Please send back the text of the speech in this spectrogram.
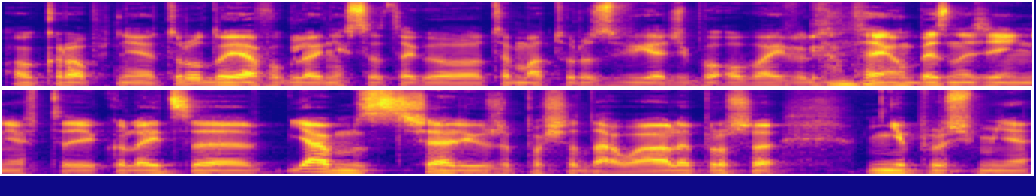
Okropnie, trudno, ja w ogóle nie chcę tego tematu rozwijać, bo obaj wyglądają beznadziejnie w tej kolejce. Ja bym strzelił, że posiadała, ale proszę nie proś mnie,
